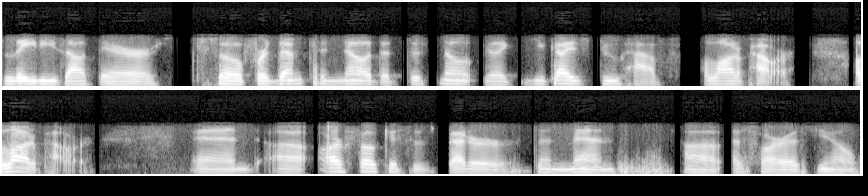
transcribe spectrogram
ladies out there so for them to know that this no like you guys do have a lot of power a lot of power. And uh our focus is better than men uh as far as you know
